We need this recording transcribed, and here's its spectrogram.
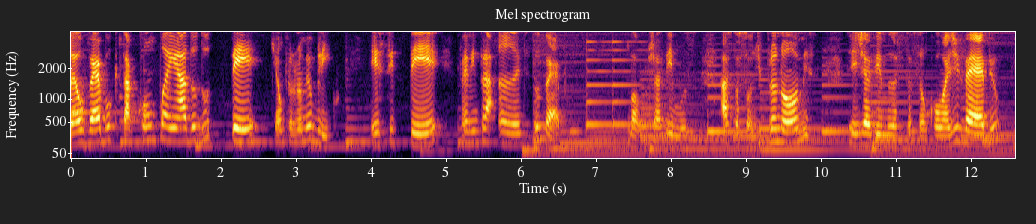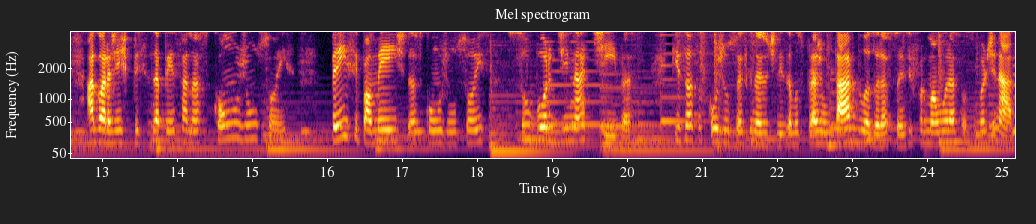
é o verbo que está acompanhado do T, que é um pronome oblíquo. Esse T vai vir para antes do verbo. Bom, já vimos a situação de pronomes, a gente já vimos a situação com o advérbio. Agora a gente precisa pensar nas conjunções principalmente nas conjunções subordinativas, que são essas conjunções que nós utilizamos para juntar duas orações e formar uma oração subordinada.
